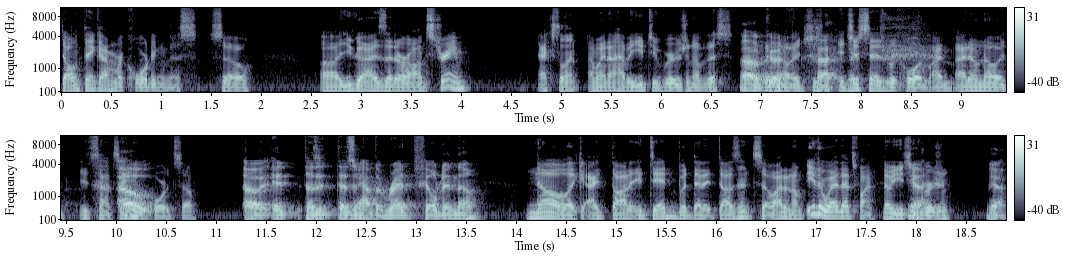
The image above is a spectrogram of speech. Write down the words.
don't think I'm recording this. So, uh, you guys that are on stream. Excellent. I might not have a YouTube version of this. Oh, I good. know. It just it just says record. I I don't know. It, it's not saying Oh. record. So Oh, it does it does it have the red filled in though? no, like I thought it did, but then it doesn't. So I don't know. Either way, that's fine. No YouTube Yeah. version. Yeah,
